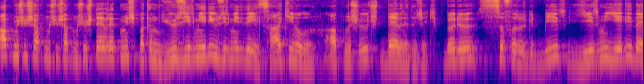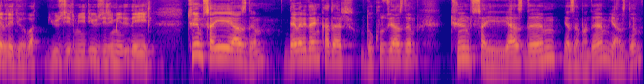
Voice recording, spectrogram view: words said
63 63 63 devretmiş. Bakın 127 127 değil. Sakin olun. 63 devredecek. Bölü 0,1 27 devrediyor. Bak 127 127 değil. Tüm sayıyı yazdım. Devreden kadar 9 yazdım. Tüm sayıyı yazdım. Yazamadım. Yazdım.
